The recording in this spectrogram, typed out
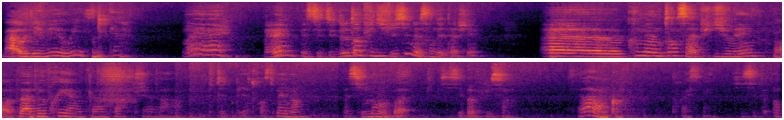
Bah, au début, oui, c'est le cas. Ouais, ouais. ouais. Mais c'était d'autant plus difficile de s'en détacher. Euh, combien de temps ça a pu durer? Bon, à peu, près, hein, peu importe. Je sais pas. Peut-être bien trois semaines, hein. facilement. Ouais. Si c'est pas plus. hein. Ça va encore. Trois semaines. Si c'est pas... ouais,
